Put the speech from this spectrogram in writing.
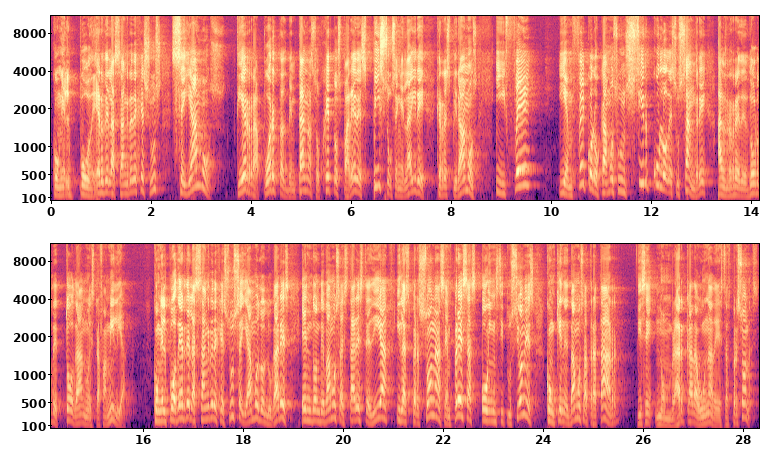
con el poder de la sangre de Jesús, sellamos tierra, puertas, ventanas, objetos, paredes, pisos en el aire que respiramos y fe y en fe colocamos un círculo de su sangre alrededor de toda nuestra familia. Con el poder de la sangre de Jesús sellamos los lugares en donde vamos a estar este día y las personas, empresas o instituciones con quienes vamos a tratar, dice, nombrar cada una de estas personas.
